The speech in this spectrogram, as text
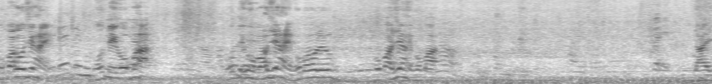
五百好真系，五地五百，五地五百真系五百了，五百真系五百。来，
